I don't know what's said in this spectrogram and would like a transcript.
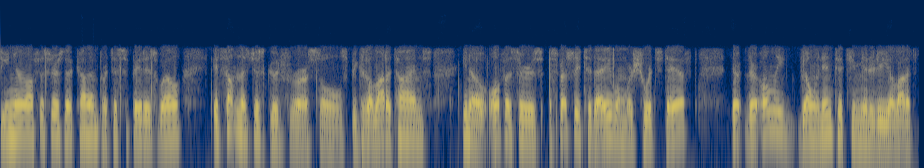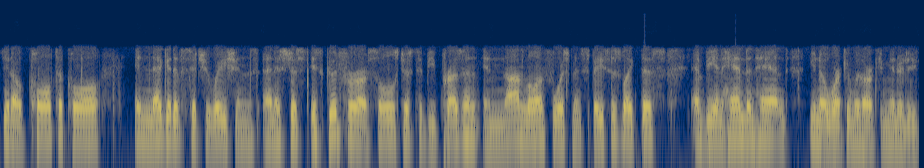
senior officers that come and participate as well, it's something that's just good for our souls because a lot of times, you know, officers, especially today when we're short staffed, they're, they're only going into community a lot of, you know, call to call in negative situations. And it's just, it's good for our souls just to be present in non law enforcement spaces like this and being hand in hand, you know, working with our community.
